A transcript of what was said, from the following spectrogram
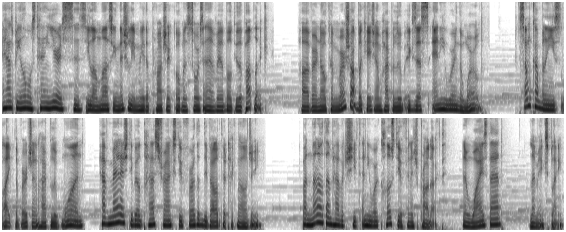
It has been almost 10 years since Elon Musk initially made the project open source and available to the public. However, no commercial application of Hyperloop exists anywhere in the world. Some companies, like the Virgin Hyperloop One, have managed to build test tracks to further develop their technology. But none of them have achieved anywhere close to a finished product. And why is that? Let me explain.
